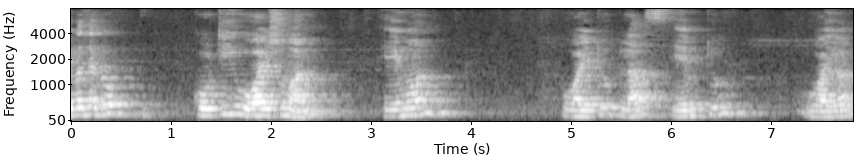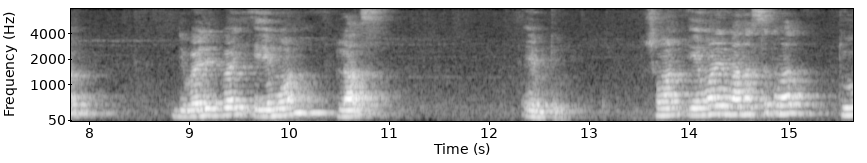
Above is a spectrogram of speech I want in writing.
এবার দেখো কোটি ওয়াই সমান M one Y two plus M two Y one divided by M one plus M two সমান এম ওয়ানের মান হচ্ছে তোমার টু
